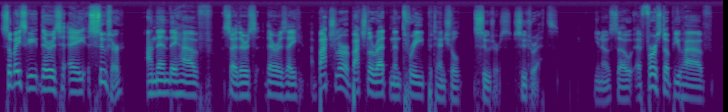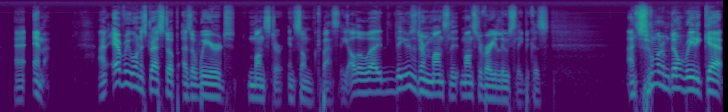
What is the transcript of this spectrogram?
so basically there is a suitor, and then they have so there's there is a, a bachelor or bachelorette, and then three potential suitors, suitorettes. You know, so uh, first up you have uh, Emma, and everyone is dressed up as a weird monster in some capacity. Although uh, they use the term monster, monster very loosely because and some of them don't really get.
